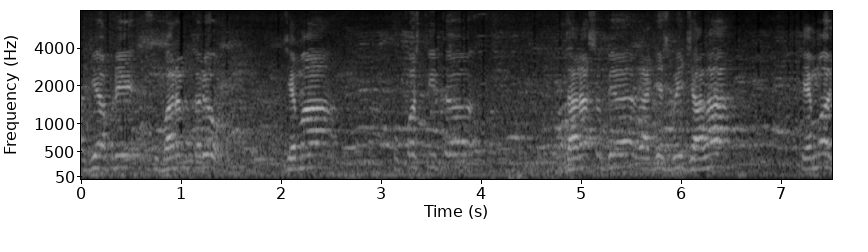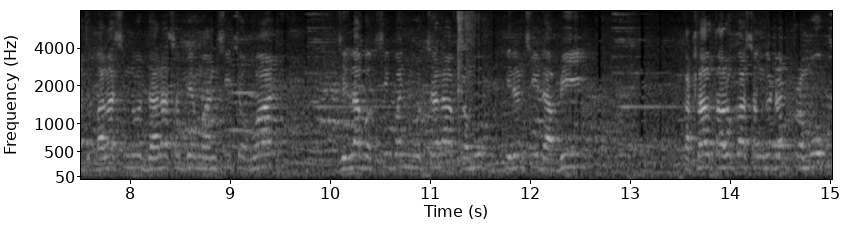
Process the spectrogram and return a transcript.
આજે આપણે શુભારંભ કર્યો. જેમાં ઉપસ્થિત ધારાસભ્ય રાજેશભાઈ ઝાલા તેમજ બાલાસિનોર ધારાસભ્ય માનસી ચૌહાણ, જિલ્લા બક્ષીપંચ મોરચાના પ્રમુખ કિરણસિંહ ડાભી કઠલાલ તાલુકા સંગઠન પ્રમુખ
